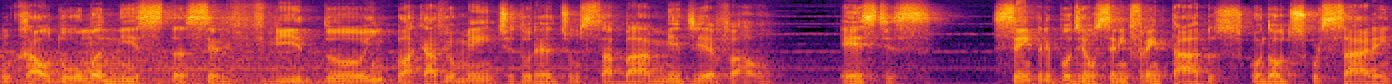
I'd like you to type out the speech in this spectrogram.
Um caldo humanista servido implacavelmente durante um sabá medieval. Estes sempre podiam ser enfrentados quando, ao discursarem,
